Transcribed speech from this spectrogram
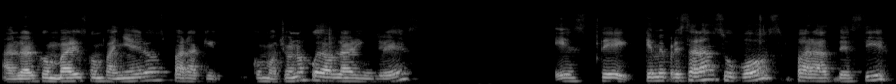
hablar con varios compañeros para que, como yo no puedo hablar inglés, este, que me prestaran su voz para decir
